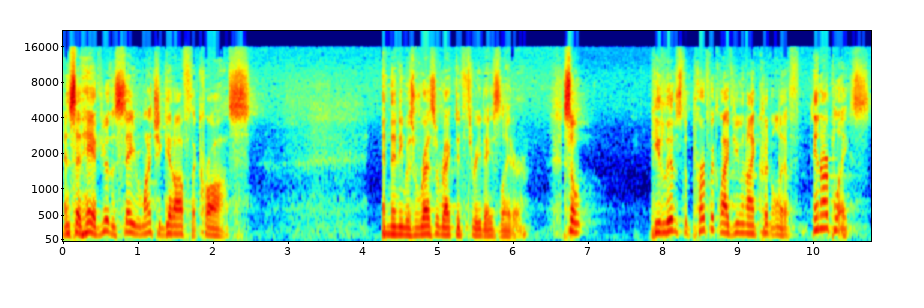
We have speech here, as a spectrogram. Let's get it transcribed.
and said, Hey, if you're the Savior, why don't you get off the cross? And then he was resurrected three days later. So he lives the perfect life you and I couldn't live in our place.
